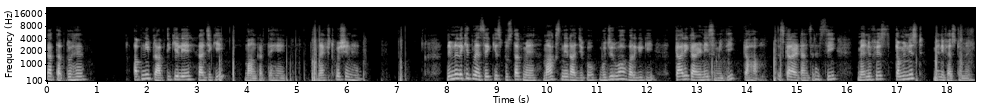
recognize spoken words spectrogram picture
का तत्व है, अपनी प्राप्ति के लिए राज्य की मांग करते हैं। नेक्स्ट क्वेश्चन है। निम्नलिखित में से किस पुस्तक में मार्क्स ने राज्य को बुजुर्वा वर्ग की कार्यकारिणी समिति कहा? इसका राइट आंसर है सी मैनिफेस्ट कम्युनिस्ट मैनिफेस्टो में।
